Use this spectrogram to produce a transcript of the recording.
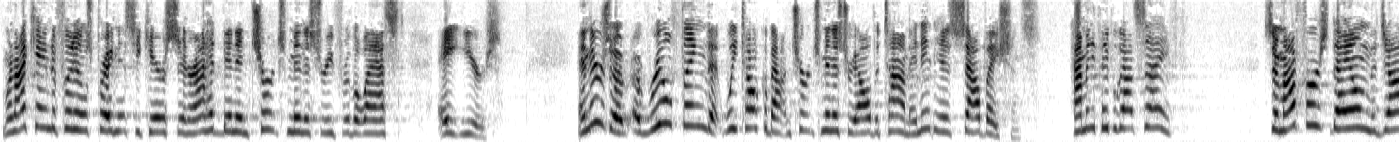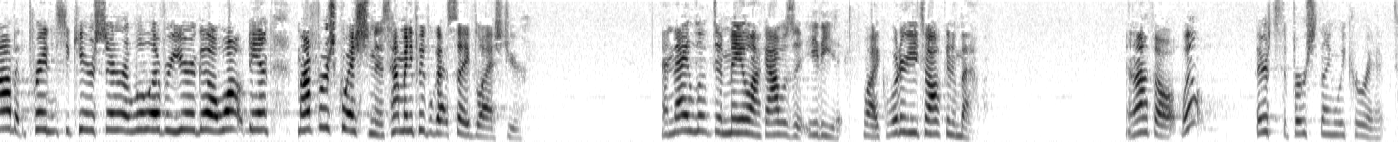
When I came to Foothills Pregnancy Care Center, I had been in church ministry for the last eight years. And there's a, a real thing that we talk about in church ministry all the time, and it is salvations. How many people got saved? So my first day on the job at the Pregnancy Care Center a little over a year ago, I walked in. My first question is, how many people got saved last year? And they looked at me like I was an idiot. Like, what are you talking about? And I thought, well, there's the first thing we correct.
